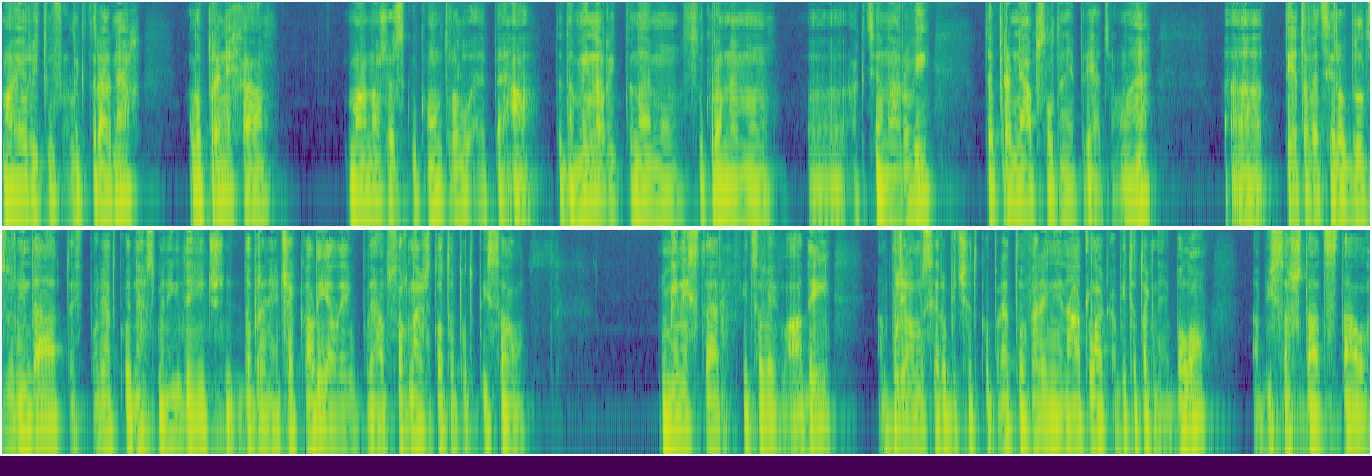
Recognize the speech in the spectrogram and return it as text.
majoritu v elektrárniach, ale prenechá manažerskú kontrolu EPH, teda minoritnému súkromnému e, akcionárovi, to je pre mňa absolútne nepriateľné. A tieto veci robil Zurinda, to je v poriadku, od neho sme nikdy nič dobre nečakali, ale je úplne absurdné, že toto podpísal minister Ficovej vlády a budeme musieť robiť všetko preto, verejný nátlak, aby to tak nebolo, aby sa štát stal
